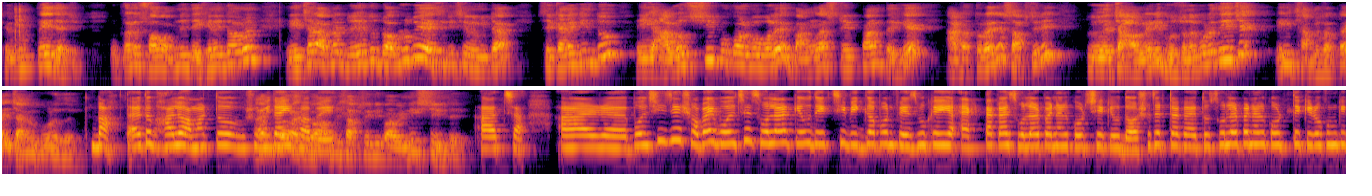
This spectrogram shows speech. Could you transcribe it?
ফেসবুক পেজ আছে, ওখানে সব আপনি দেখে নিতে পারবেন। এছাড়া আপনার যেহেতু ডব্লিউবি এসিডিসি সিনেমিটা সেখানে কিন্তু এই আলস্যি প্রকল্প বলে বাংলা স্টেট ফান্ড থেকে আটাত্তর হাজার সাবসিডি অলরেডি ঘোষণা করে দিয়েছে এই সামনে সপ্তাহে চালু করে দেবে। বাহ তাহলে তো ভালো আমার তো সুবিধাই হবে। আপনি সাবসিডি পাবেন নিশ্চিন্তে। আচ্ছা আর বলছি যে সবাই বলছে সোলার কেউ দেখছি বিজ্ঞাপন ফেসবুকে এক টাকায় সোলার প্যানেল করছে কেউ দশ হাজার টাকায় তো সোলার প্যানেল করতে কীরকম কি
